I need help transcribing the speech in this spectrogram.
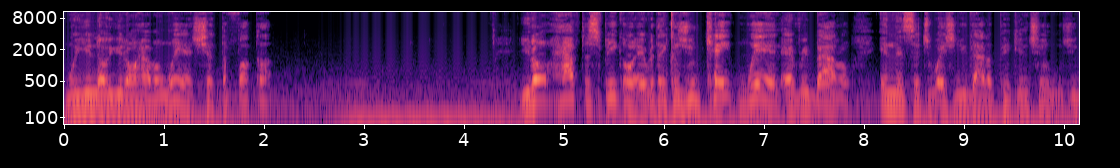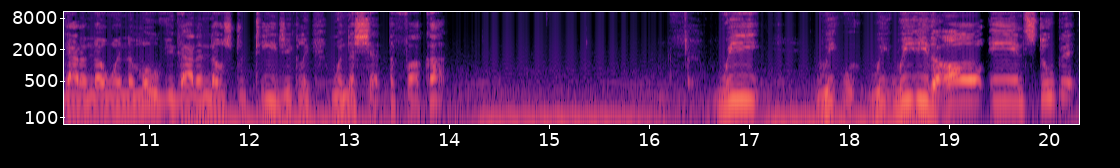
when you know you don't have a win, shut the fuck up. You don't have to speak on everything because you can't win every battle in this situation. You got to pick and choose. You got to know when to move. You got to know strategically when to shut the fuck up. We, we, we, we either all in stupid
